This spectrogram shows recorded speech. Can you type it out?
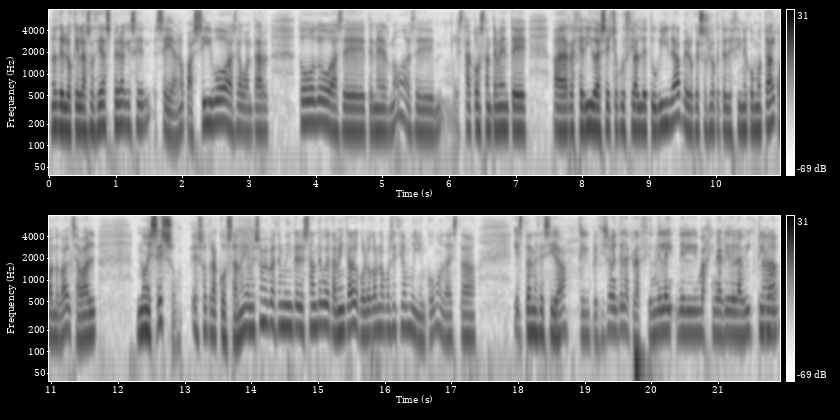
¿no? de lo que la sociedad espera que se- sea, ¿no? Pasivo, has de aguantar todo, has de tener, ¿no? Has de estar constantemente ah, referido a ese hecho crucial de tu vida, pero que eso es lo que te define como tal, cuando claro, el chaval no es eso, es otra cosa, ¿no? Y a mí eso me parece muy interesante porque también, claro, coloca una posición muy incómoda esta, esta necesidad. Y que precisamente la creación de la- del imaginario de la víctima, Claro.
